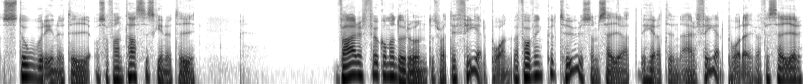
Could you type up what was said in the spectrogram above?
stor inuti och så fantastisk inuti, varför går man då runt och tror att det är fel på en? Varför har vi en kultur som säger att det hela tiden är fel på dig? Varför säger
